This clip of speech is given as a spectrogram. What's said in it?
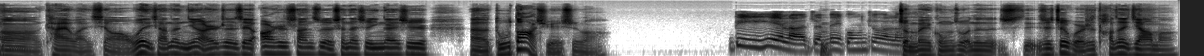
啊，开玩笑。问一下，那您儿子这二十三岁，现在是应该是呃读大学是吗？毕业了，准备工作了。准备工作，那是是这会儿是他在家吗？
